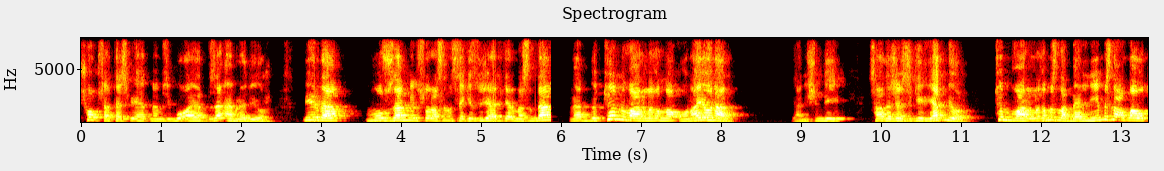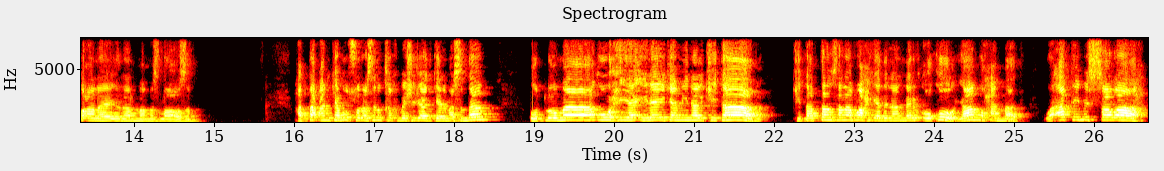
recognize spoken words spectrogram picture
çokça tesbih etmemizi bu ayet bize emrediyor. Bir de Muzzemmil surasının 8. ayet kerimesinde ve bütün varlığınla ona yönel. Yani şimdi sadece zikir yetmiyor. Tüm varlığımızla, benliğimizle Allahu Teala'ya yönelmemiz lazım. Hatta Ankebut surasının 45. ayet kerimesinde Utlu ma uhiye ileyke minel kitab. Kitaptan sana vahyedilenleri oku ya Muhammed. Ve akimis salah.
